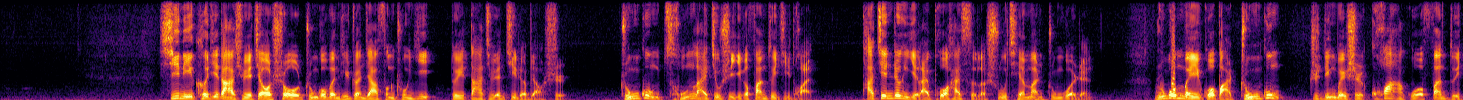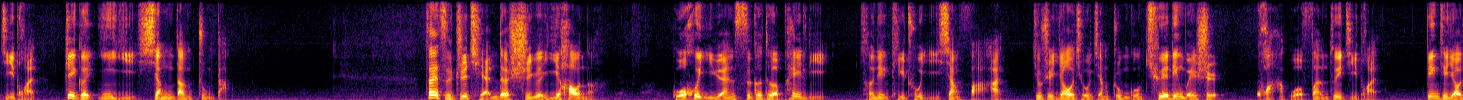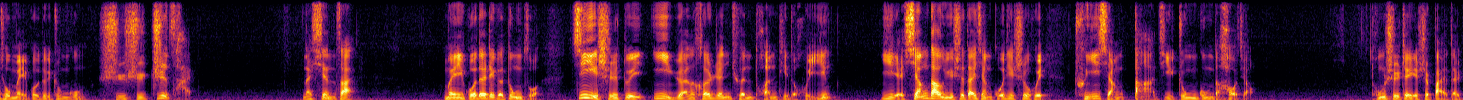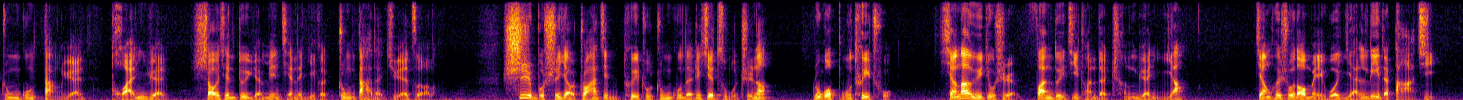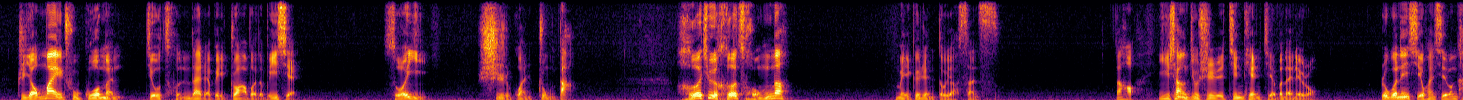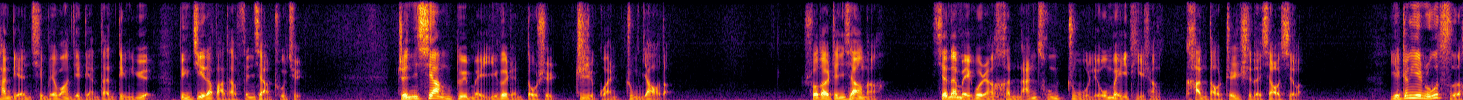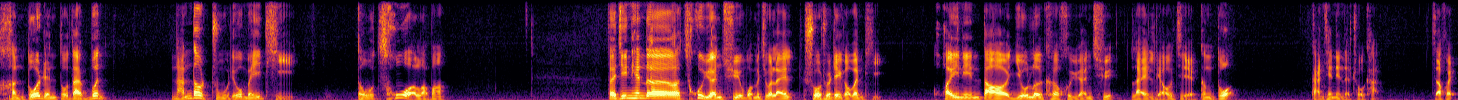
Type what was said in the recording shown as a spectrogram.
悉尼科技大学教授、中国问题专家冯崇义对大剧院记者表示：“中共从来就是一个犯罪集团，他建政以来迫害死了数千万中国人。如果美国把中共指定为是跨国犯罪集团，这个意义相当重大。”在此之前的十月一号呢，国会议员斯科特·佩里曾经提出一项法案，就是要求将中共确定为是跨国犯罪集团，并且要求美国对中共实施制裁。那现在，美国的这个动作，既是对议员和人权团体的回应，也相当于是在向国际社会吹响打击中共的号角。同时，这也是摆在中共党员、团员、少先队员面前的一个重大的抉择了：是不是要抓紧退出中共的这些组织呢？如果不退出，相当于就是犯罪集团的成员一样，将会受到美国严厉的打击。只要迈出国门，就存在着被抓捕的危险。所以，事关重大，何去何从呢？每个人都要三思。那好，以上就是今天节目的内容。如果您喜欢新闻看点，请别忘记点赞、订阅，并记得把它分享出去。真相对每一个人都是至关重要的。说到真相呢，现在美国人很难从主流媒体上看到真实的消息了。也正因如此，很多人都在问：难道主流媒体？都错了吗？在今天的会员区，我们就来说说这个问题。欢迎您到优乐客会员区来了解更多。感谢您的收看，再会。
